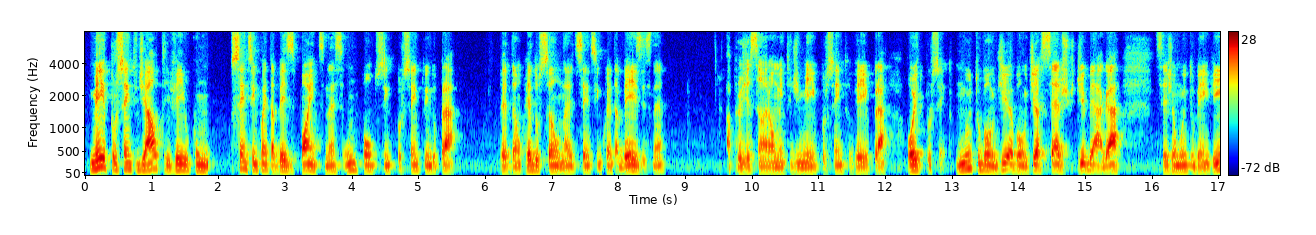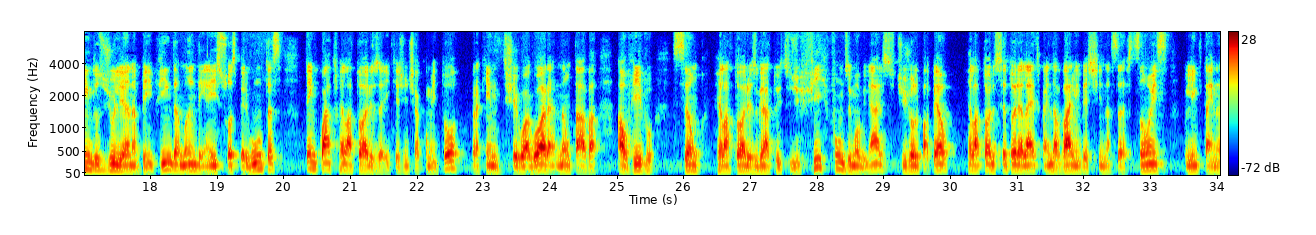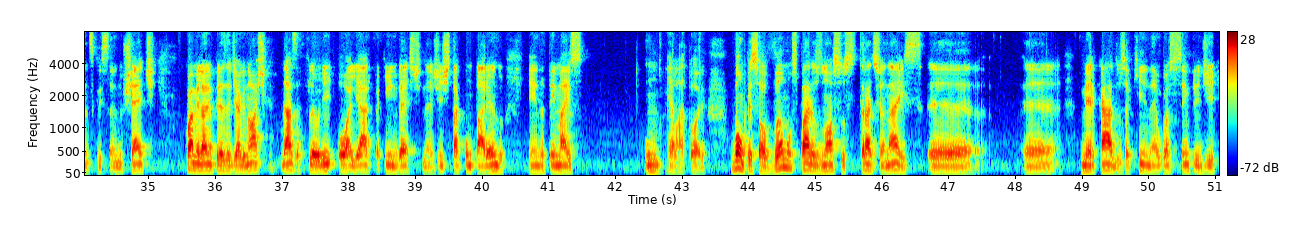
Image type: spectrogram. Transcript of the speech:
meio por cento de alta e veio com 150 basis points, né, 1,5% indo para, perdão, redução, né, de 150 bases, né, A projeção era aumento de 0,5%, veio para 8%. Muito bom dia, bom dia, Sérgio de BH. Sejam muito bem-vindos. Juliana, bem-vinda. Mandem aí suas perguntas. Tem quatro relatórios aí que a gente já comentou. Para quem chegou agora, não estava ao vivo, são relatórios gratuitos de FI, fundos imobiliários, tijolo e papel, relatório do setor elétrico, ainda vale investir nessas ações, o link está aí na descrição e no chat. Qual a melhor empresa diagnóstica? DASA, Fleury ou Aliar, para quem investe, né? A gente está comparando e ainda tem mais um relatório. Bom, pessoal, vamos para os nossos tradicionais é, é, mercados aqui, né? Eu gosto sempre de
